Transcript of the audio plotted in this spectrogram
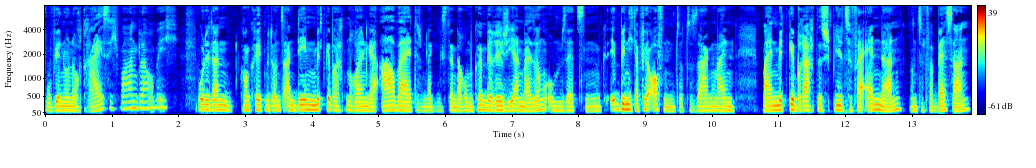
wo wir nur noch 30 waren, glaube ich, wurde dann konkret mit uns an den mitgebrachten Rollen gearbeitet. Und da ging es dann darum, können wir Regieanweisungen umsetzen? Bin ich dafür offen, sozusagen mein, mein mitgebrachtes Spiel zu verändern und zu verbessern?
